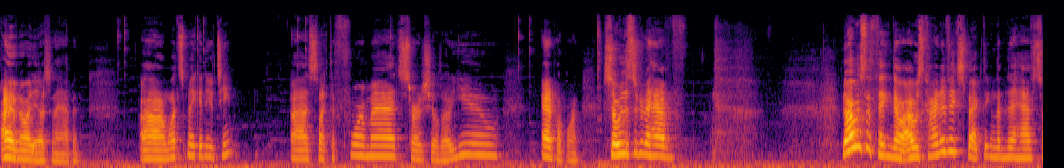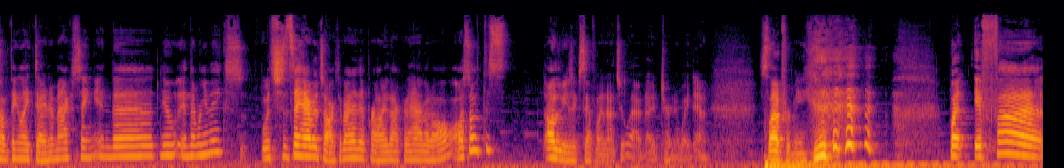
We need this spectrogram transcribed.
I have no idea what's going to happen. Um, let's make a new team. Uh, select a format, start a shield OU, add Pokemon. So this is going to have... That was the thing, though. I was kind of expecting them to have something like Dynamaxing in the new in the remakes, which since they haven't talked about it, they're probably not going to have it all. Also, this oh, the music's definitely not too loud. I turned it way down. It's loud for me. but if uh,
